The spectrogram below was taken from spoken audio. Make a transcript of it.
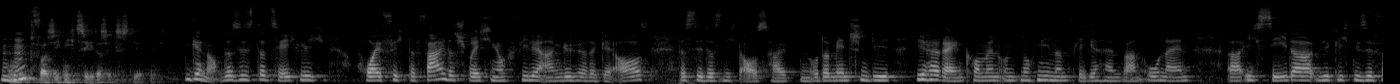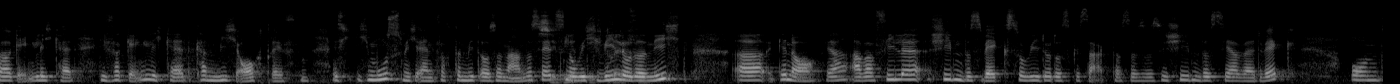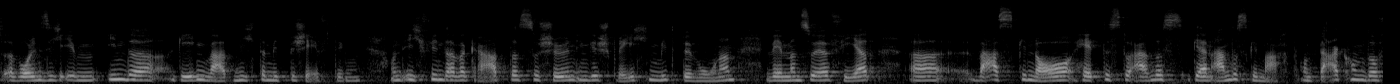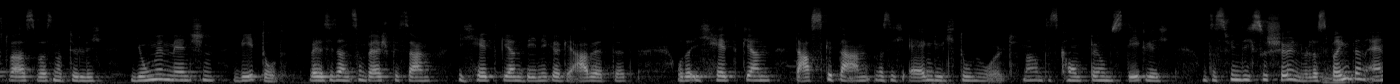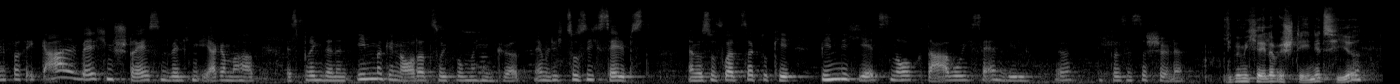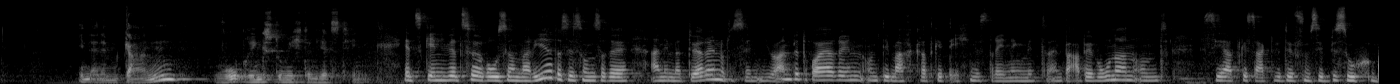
mhm. und was ich nicht sehe, das existiert nicht. Genau, das ist tatsächlich häufig der Fall, das sprechen auch viele Angehörige aus, dass sie das nicht aushalten. Oder Menschen, die hier hereinkommen und noch nie in einem Pflegeheim waren. Oh nein, äh, ich sehe da wirklich diese Vergänglichkeit. Die Vergänglichkeit kann mich auch treffen. Ich, muss mich einfach damit auseinandersetzen, ob ich will treffen. oder nicht. Äh, genau, ja. Aber viele schieben das weg, so wie du das gesagt hast. Also sie schieben das sehr weit weg und wollen sich eben in der Gegenwart nicht damit beschäftigen. Und ich finde aber gerade das so schön in Gesprächen mit Bewohnern, wenn man so erfährt, äh, was genau hättest du anders, gern anders gemacht. Und da kommt oft was, was natürlich jungen Menschen wehtut, weil sie dann zum Beispiel sagen, ich hätte gern weniger gearbeitet oder ich hätte gern das getan, was ich eigentlich tun wollte. Ne? Und das kommt bei uns täglich. Und das finde ich so schön, weil das mhm. bringt dann einfach, egal welchen Stress und welchen Ärger man hat, es bringt einen immer genau da zurück, wo man hingehört, nämlich zu sich selbst. Wenn man sofort sagt, okay, bin ich jetzt noch da, wo ich sein will? Ja? Und das ist das Schöne. Liebe Michaela, wir stehen jetzt hier in einem Gang. Wo bringst du mich denn jetzt hin? Jetzt gehen wir zur Rosa Maria, das ist unsere Animateurin oder Seniorenbetreuerin und die macht gerade Gedächtnistraining mit ein paar Bewohnern und sie hat gesagt, wir dürfen sie besuchen.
